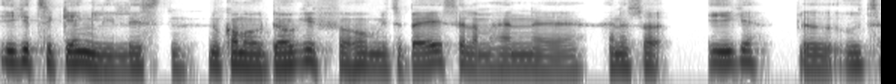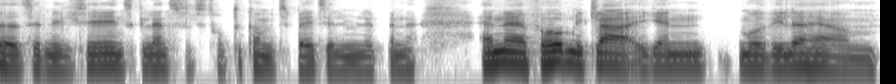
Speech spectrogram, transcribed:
ikke tilgængelig listen. Nu kommer jo Doggy forhåbentlig tilbage, selvom han, øh, han er så ikke blevet udtaget til den italienske landsholdstrup, der kommer tilbage til lige lidt, men øh, han er forhåbentlig klar igen mod Villa her om,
